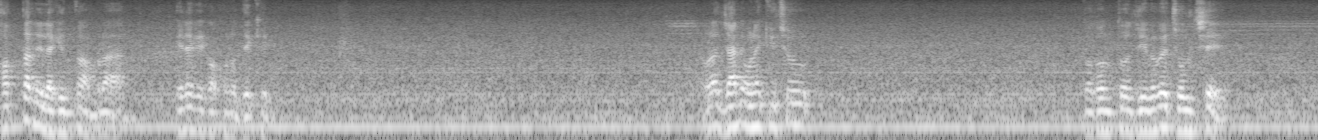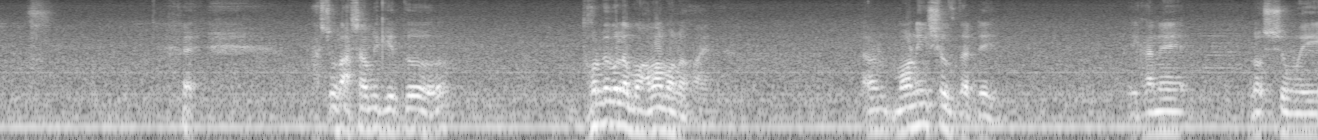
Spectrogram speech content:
হত্যা লীলা কিন্তু আমরা এর আগে কখনো দেখিনি। আমরা জানি অনেক কিছু তদন্ত যেভাবে চলছে, আসল আসামিকে তো ধরবে বলে আমার মনে হয় না। কারণ মর্নিং শোজ দ্য ডে এখানে রস্যময়ী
